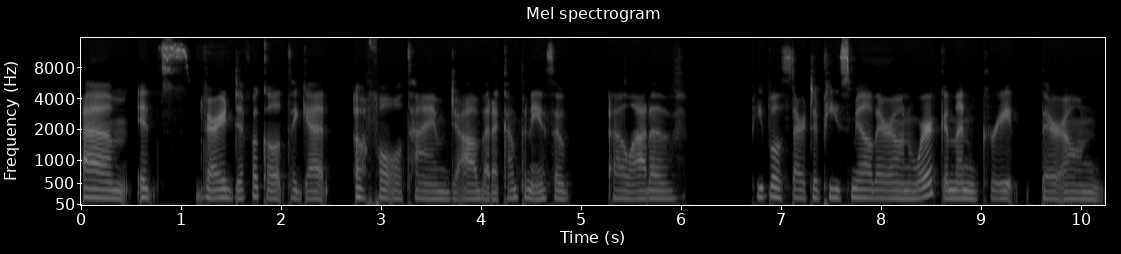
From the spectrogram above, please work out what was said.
Um, it's very difficult to get a full time job at a company. So a lot of people start to piecemeal their own work and then create their own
